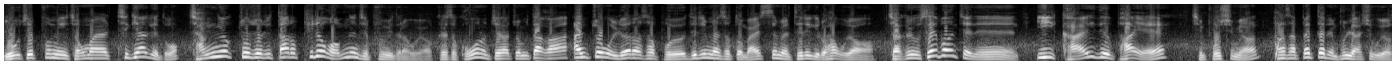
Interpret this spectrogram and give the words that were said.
이 제품이 정말 특이하게도 장력 조절이 따로 필요가 없는 제품이더라고요. 그래서 그거는 제가 좀 이따가 안쪽을 열어서 보여드리면서 또 말씀을 드리기로 하고요. 자 그리고 세 번째는 이 가이드 바에 지금 보시면 항상 배터리는 분리하시고요.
